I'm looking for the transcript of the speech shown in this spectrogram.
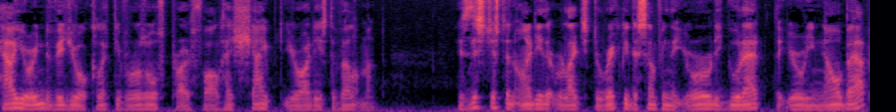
how your individual collective resource profile has shaped your idea's development. Is this just an idea that relates directly to something that you're already good at, that you already know about?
